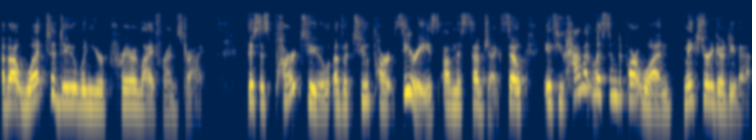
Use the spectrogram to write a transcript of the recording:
about what to do when your prayer life runs dry. This is part two of a two part series on this subject. So if you haven't listened to part one, make sure to go do that.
